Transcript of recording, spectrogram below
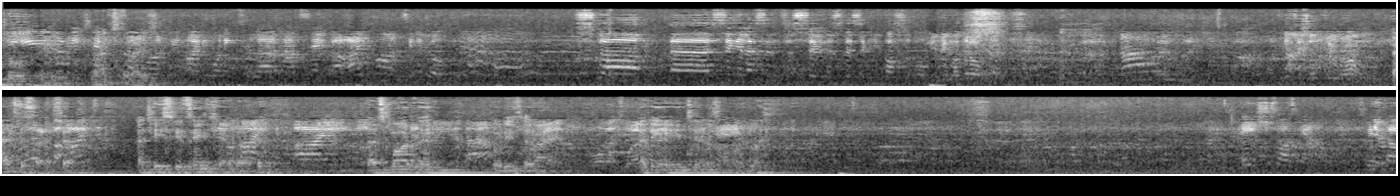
feel you, have very tips for someone who might be That's a success. At least you're thinking about it. That's more than what he said. Right. Well, that's I think it's in someone. like- H just asked me out. No, No,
